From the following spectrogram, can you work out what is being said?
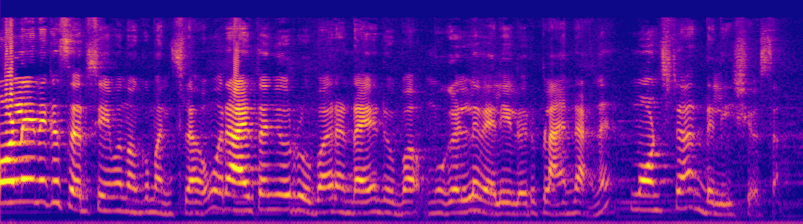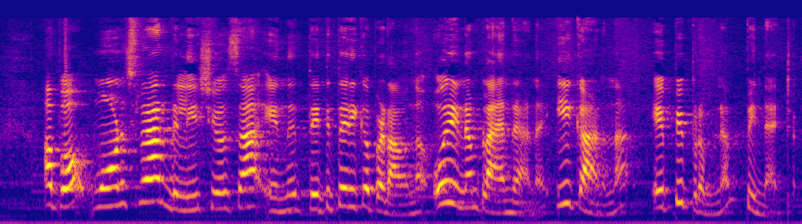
ഓൺലൈനൊക്കെ സെർച്ച് ചെയ്യുമ്പോൾ നമുക്ക് മനസ്സിലാവും ഒരു ആയിരത്തി അഞ്ഞൂറ് രൂപ രണ്ടായിരം രൂപ മുകളിലെ വിലയുള്ള ഒരു പ്ലാന്റാണ് മോൺസ്റ്റാർ ഡെലീഷ്യോസ അപ്പോൾ മോൺസ്റ്റാർ ഡെലീഷ്യോസ എന്ന് തെറ്റിദ്ധരിക്കപ്പെടാവുന്ന ഒരിനം പ്ലാന്റാണ് ഈ കാണുന്ന എപ്പിപ്രമനം പിന്നാറ്റം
